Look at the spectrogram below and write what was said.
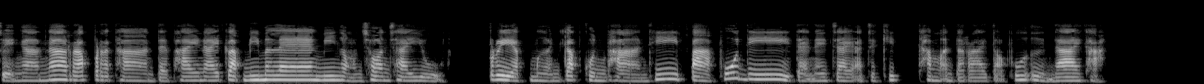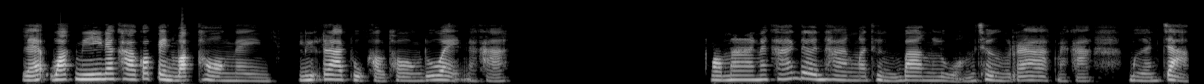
สวยงามน่ารับประทาน แต่ภายในกลับมีแมลง มีหนอนชอนชัยอยู่ เปรียบเหมือนกับคนพาลที่ปากพูดดี แต่ในใจอาจจะคิดทำอันตรายต่อผู้อื่นได้ค่ะ และวรรคนี้นะคะก็เป็นวรรคทองในนิราชภูเขาทองด้วยนะคะ ต่อมานะคะเดินทางมาถึงบางหลวงเชิงรากนะคะ เหมือนจาก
